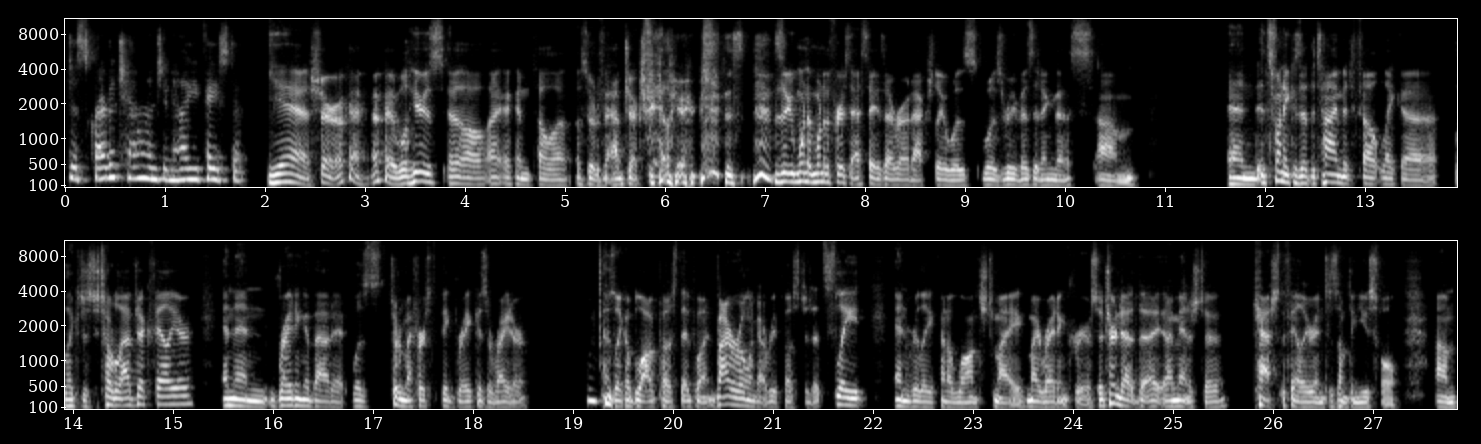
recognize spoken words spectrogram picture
describe a challenge and how you faced it. Yeah, sure. Okay. Okay. Well, here's uh, I, I, can tell a, a, sort of abject failure. this, this is one of one of the first essays I wrote. Actually, was was revisiting this. Um, and it's funny because at the time it felt like a like just a total abject failure and then writing about it was sort of my first big break as a writer mm-hmm. it was like a blog post that went viral and got reposted at slate and really kind of launched my my writing career so it turned out that i managed to cash the failure into something useful um,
